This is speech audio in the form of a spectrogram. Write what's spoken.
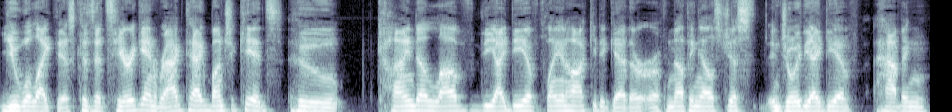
You will like this because it's here again, ragtag bunch of kids who kind of love the idea of playing hockey together, or if nothing else, just enjoy the idea of having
